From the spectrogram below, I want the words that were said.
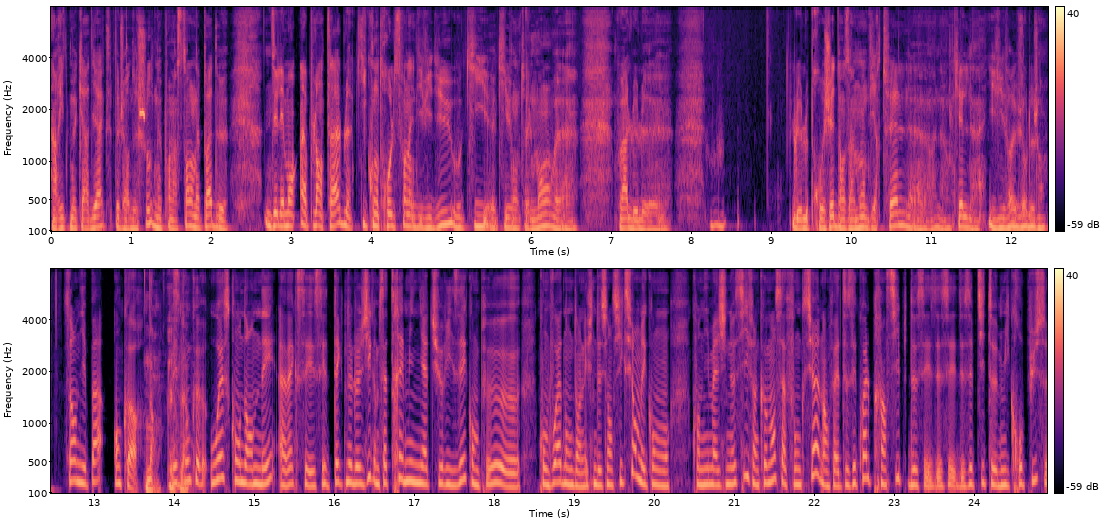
un rythme cardiaque, ce genre de choses, mais pour l'instant, on n'a pas d'éléments implantables qui contrôlent soit l'individu ou qui, euh, éventuellement euh, voilà, le, le, le projettent dans un monde virtuel euh, dans lequel il vivra le jour de jour. Ça, on n'y est pas encore. Non, Mais donc, euh, où est-ce qu'on en est avec ces, ces technologies comme ça très miniaturisées qu'on peut, euh, qu'on voit donc dans les films de science-fiction, mais qu'on imagine aussi? Enfin, comment ça fonctionne en fait? C'est quoi le principe de ces, de ces, de ces petites micro-puces,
